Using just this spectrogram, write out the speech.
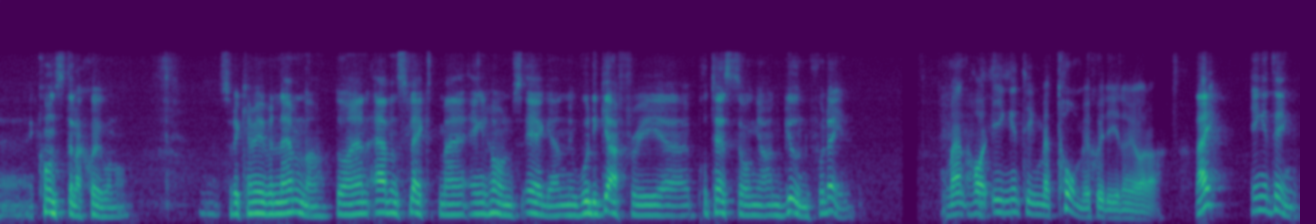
eh, konstellationer. Så det kan vi väl nämna. Då är han även släkt med Ängelholms egen Woody Guthrie, eh, protestsångaren Gun Sjödin. Men har ingenting med Tommy Sjödin att göra? Nej, ingenting.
